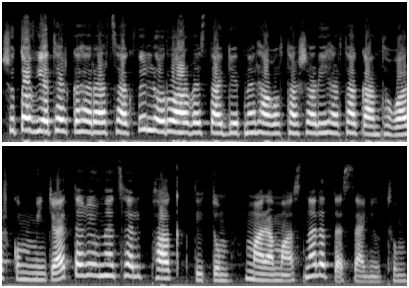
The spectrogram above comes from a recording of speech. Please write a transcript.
Շուտով եթեր կհեռարձակվի լորու արվեստագետներ հաղորդաշարի հերթական թողարկումը մինչ այդ տեղի ունեցել փակ դիտում։ Մանրամասները տեսանյութում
